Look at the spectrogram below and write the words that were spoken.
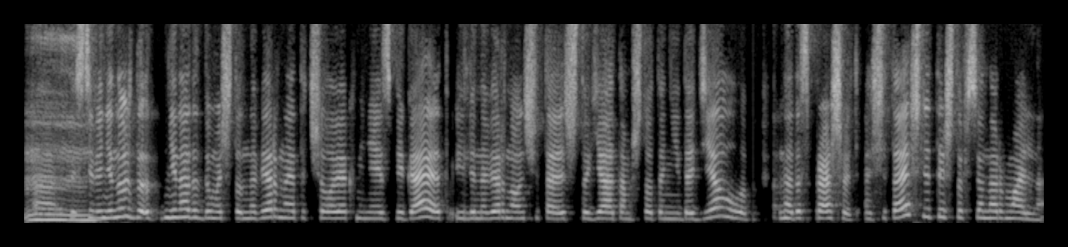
Mm. А, то есть тебе не нужно, не надо думать, что, наверное, этот человек меня избегает, или, наверное, он считает, что я там что-то не доделала. Надо спрашивать, а считаешь ли ты, что все нормально?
